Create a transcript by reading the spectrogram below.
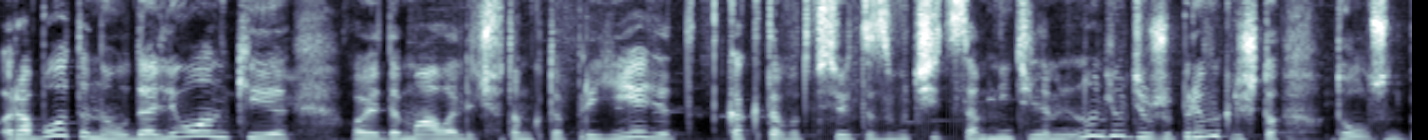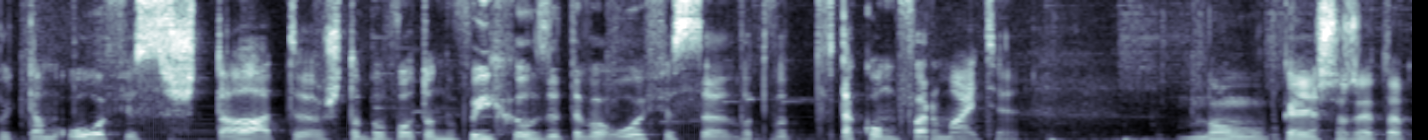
работа на удаленке, ой, да мало ли что там кто приедет, как-то вот все это звучит сомнительно. Ну, люди уже привыкли, что должен быть там офис, штат, чтобы вот он выехал из этого офиса, вот, вот в таком формате. Ну, конечно же, это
